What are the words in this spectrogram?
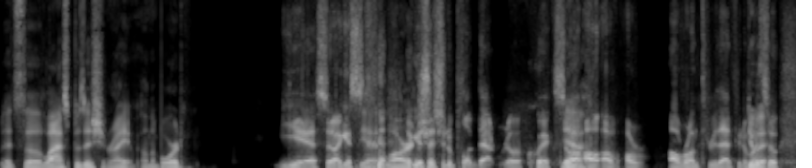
It's the last position, right, on the board. Yeah, so I guess yeah, large. I guess I should have plugged that real quick. So yeah. I'll, I'll, I'll I'll run through that if you don't Do mind. It. So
